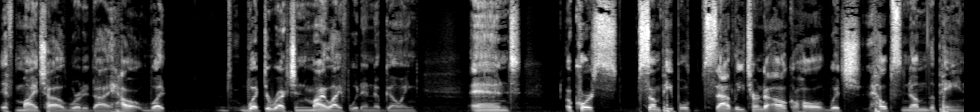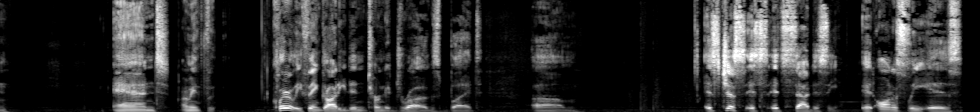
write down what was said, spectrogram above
if my child were to die how what what direction my life would end up going. And of course some people sadly turn to alcohol which helps numb the pain. And i mean th- clearly thank god he didn't turn to drugs but um it's just it's it's sad to see. It honestly is.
